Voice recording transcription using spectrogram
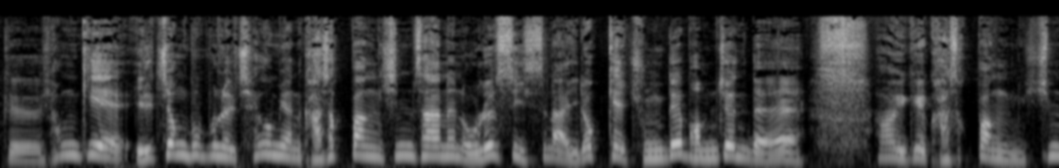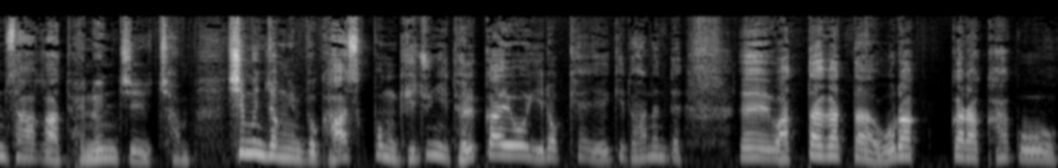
그 형기의 일정 부분을 채우면 가석방 심사는 오를 수 있으나 이렇게 중대 범죄인데 아 이게 가석방 심사가 되는지 참 심은정 님도 가석방 기준이 될까요? 이렇게 얘기도 하는데 예, 왔다 갔다 오락 가락하고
